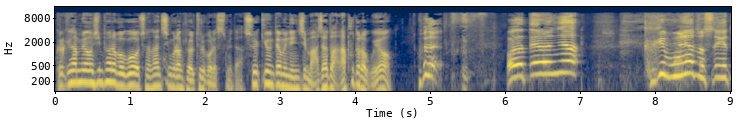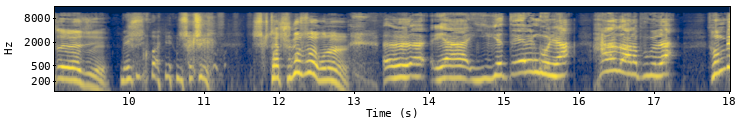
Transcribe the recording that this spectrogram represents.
그렇게 한 명은 심판을 보고 전 한 친구랑 결투를 벌였습니다. 술 기운 때문인지 맞아도 안 아프더라고요. 어, 나 때렸냐? 그게 뭐냐? 더 세게 때려야지. 아니야. 다 죽었어 오늘. 어, 야, 이게 때린 거냐? 하나도 안 아프구나? 덤벼!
